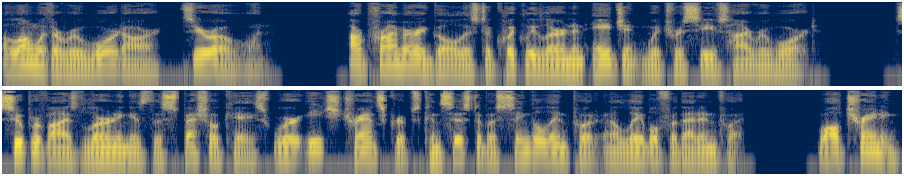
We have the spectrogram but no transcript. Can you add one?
along with a reward R, 0, 1. Our primary goal is to quickly learn an agent which receives high reward. Supervised learning is the special case where each transcripts consist of a single input and a label for that input. While training,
